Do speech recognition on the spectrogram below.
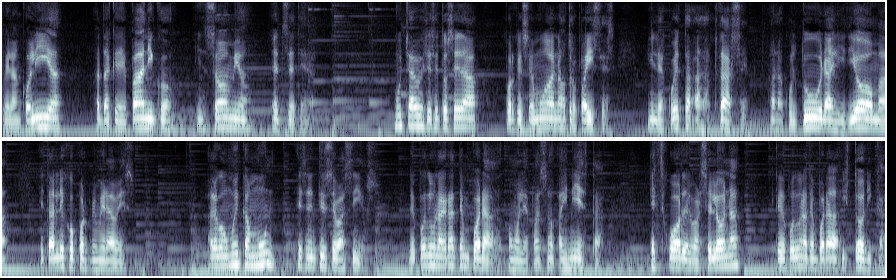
melancolía, ataque de pánico, insomnio, etc. Muchas veces esto se da porque se mudan a otros países y les cuesta adaptarse a la cultura, el idioma, estar lejos por primera vez. Algo muy común es sentirse vacíos. Después de una gran temporada, como le pasó a Iniesta, ex jugador del Barcelona, que después de una temporada histórica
